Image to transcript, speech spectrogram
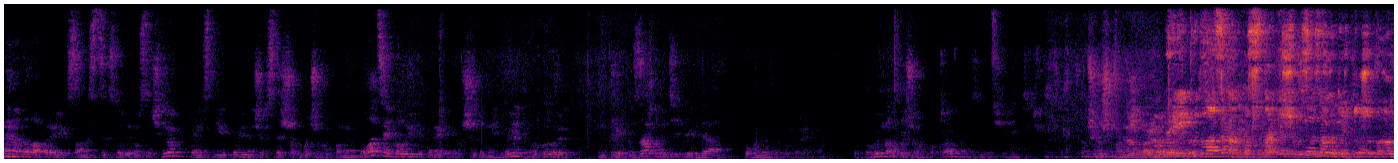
не надала перелік саме з цих 194 підприємств, і відповідно через те, що робоча група не надала цей великий перелік розширений, ви робили конкретні заходи тільки для того невеликого переліку. Тобто винна робоча група, правильно розумію? ні? Беріть, будь ласка, останнє, що ви сказали, тут дуже багато.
